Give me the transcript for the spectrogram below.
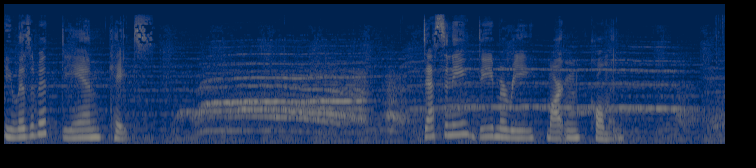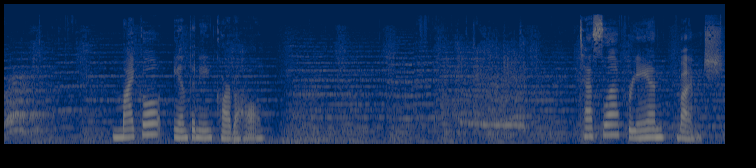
Elizabeth Deanne Cates. Destiny D. Marie Martin Coleman. Michael Anthony Carbajal. Tesla Brianne Bunch.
